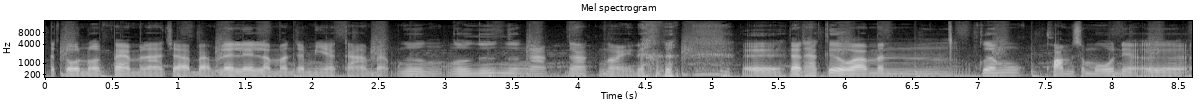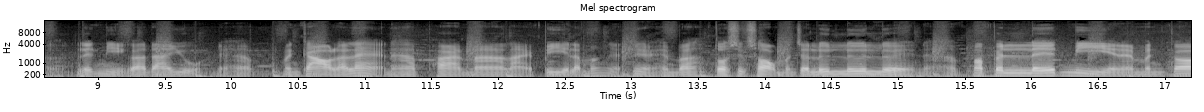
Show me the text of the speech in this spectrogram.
แต่ตัวโน้ตแปดมันอาจจะแบบเล่นๆแล้วมันจะมีอาการแบบเงื้องเงื้องเงื้องงักงักหน่อยนะเออแต่ถ้าเกิดว่ามันเรื่องความสมูทเนี่ยเออเลดมีก็ได้อยู่นะครับ มันเก่าแล้วแหละนะครับ ผ่านมาหลายปีแล้วมั้งเนี่ยเนี่ยเห็นปะตัว 12 มันจะลื่นๆเลยนะครับมาเป็นเลดมีเนี่ยมันก็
